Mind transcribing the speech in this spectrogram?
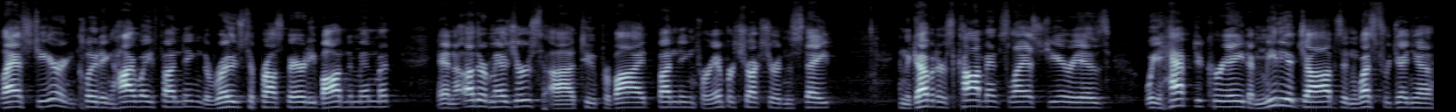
last year, including highway funding, the Roads to Prosperity Bond Amendment, and other measures uh, to provide funding for infrastructure in the state. And the governor's comments last year is, we have to create immediate jobs in West Virginia,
